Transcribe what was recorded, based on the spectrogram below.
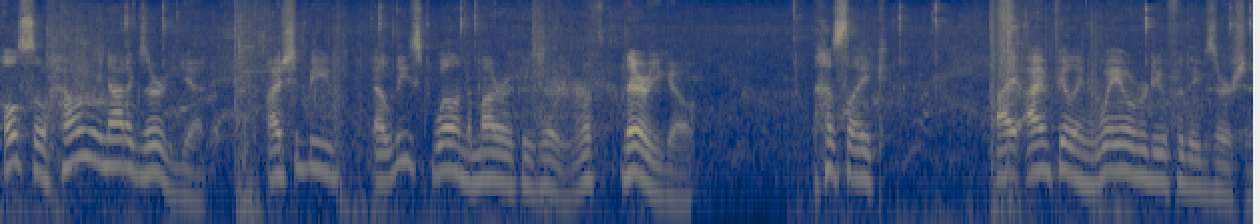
Also, how are we not exerted yet? I should be at least well into moderate exerted. What? There you go. I was like, I, I'm feeling way overdue for the exertion.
